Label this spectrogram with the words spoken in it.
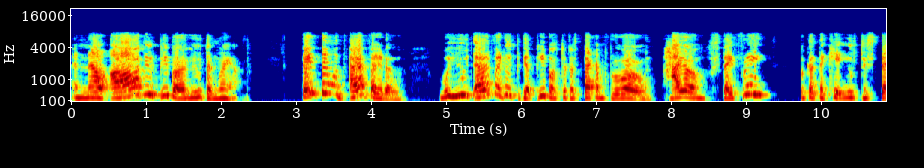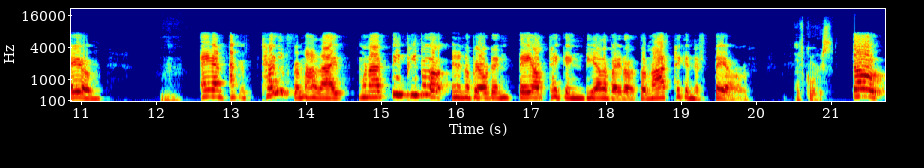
and now all these people are using ramps. Same thing with elevators. We use elevators to get people to the second floor higher safely because they can't use the stairs. Mm. And I can tell you from my life, when I see people in a building, they are taking the elevator. They're not taking the stairs. Of course. So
